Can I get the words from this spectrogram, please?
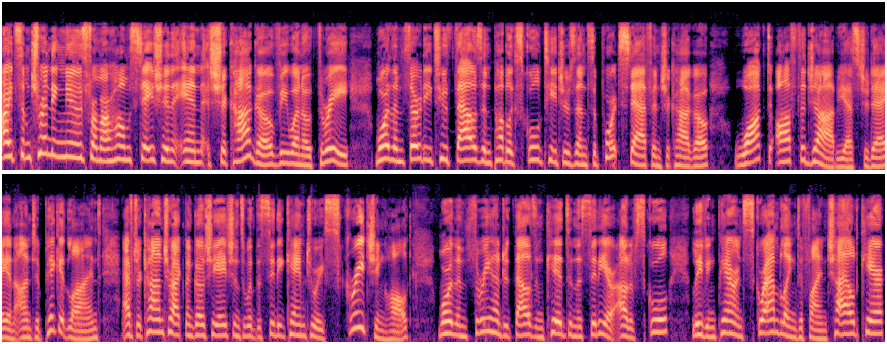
All right, some trending news from our home station in Chicago, V103. More than 32,000 public school teachers and support staff in Chicago walked off the job yesterday and onto picket lines after contract negotiations with the city came to a screeching halt. More than 300,000 kids in the city are out of school, leaving parents scrambling to find childcare,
